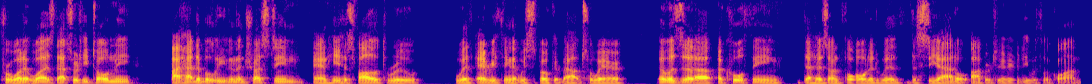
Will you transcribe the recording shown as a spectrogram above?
for what it was. That's what he told me. I had to believe him and trust him. And he has followed through with everything that we spoke about to where it was a, a cool thing that has unfolded with the Seattle opportunity with Laquon.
